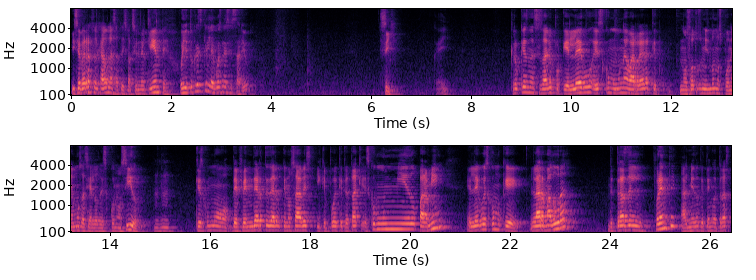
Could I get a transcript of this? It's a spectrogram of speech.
y se ve reflejado en la satisfacción del cliente. Oye, ¿tú crees que el ego es necesario? Sí. Ok. Creo que es necesario porque el ego es como una barrera que nosotros mismos nos ponemos hacia lo desconocido. Que es como defenderte de algo que no sabes y que puede que te ataque. Es como un miedo. Para mí, el ego es como que la armadura detrás del frente al miedo que tengo detrás,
